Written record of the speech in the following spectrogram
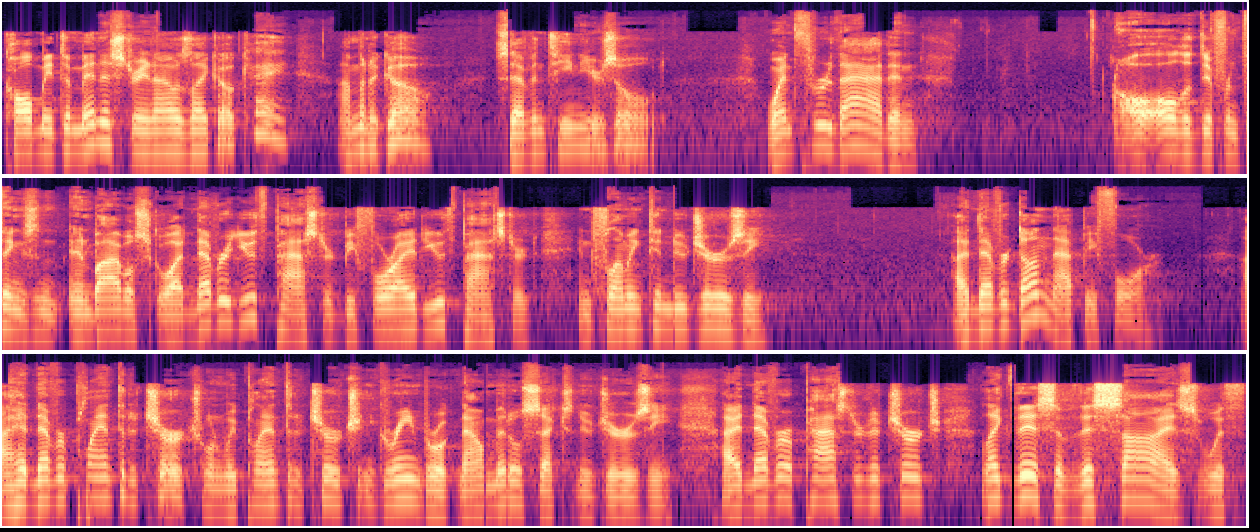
called me to ministry, and I was like, okay, I'm going to go. 17 years old. Went through that and all, all the different things in, in Bible school. I'd never youth pastored before I had youth pastored in Flemington, New Jersey. I'd never done that before. I had never planted a church when we planted a church in Green Brook, now Middlesex, New Jersey. I had never pastored a church like this, of this size, with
